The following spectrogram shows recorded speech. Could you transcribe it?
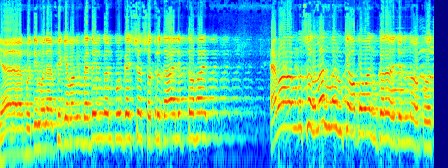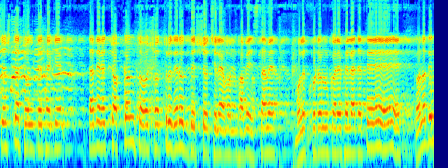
ইয়াহুদি মুনাফিক এবং বেদনগণ প্রকাশ্য শত্রুতায় লিপ্ত হয়। এবং মুসলমানগণকে অপমান করার জন্য প্রচেষ্টা চলতে থাকে। তাদের চক্রান্ত শত্রুদের উদ্দেশ্য ছিল এমন ভাবে ইসলামের মূলোৎপটন করে ফেলা যাতে কোনদিন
